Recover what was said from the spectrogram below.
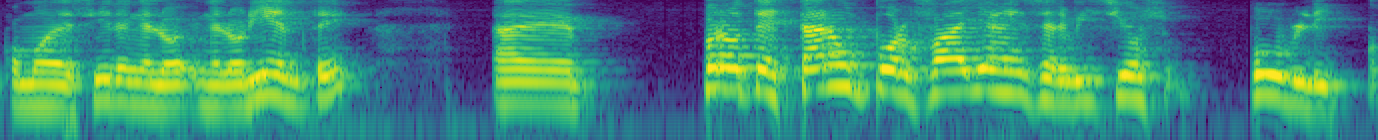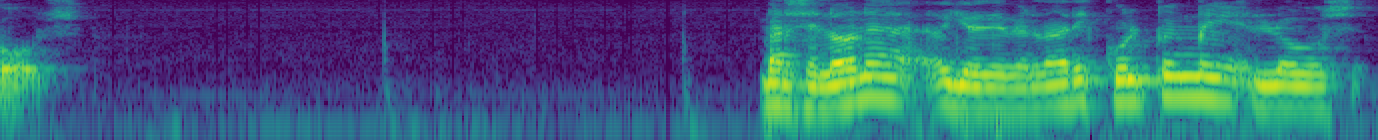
como decir, en el, en el oriente, eh, protestaron por fallas en servicios públicos. Barcelona, oye, de verdad, discúlpenme los,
